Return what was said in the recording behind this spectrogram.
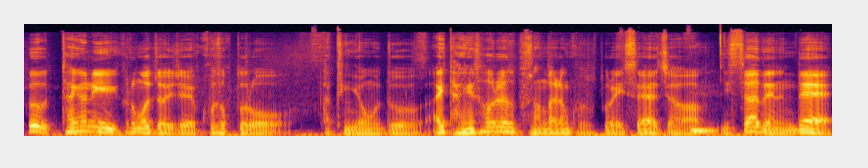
그 당연히 그런 거죠. 이제 고속도로 같은 경우도 아니 당연히 서울에서 부산 가려면 고속도로가 있어야죠. 음. 있어야 되는데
